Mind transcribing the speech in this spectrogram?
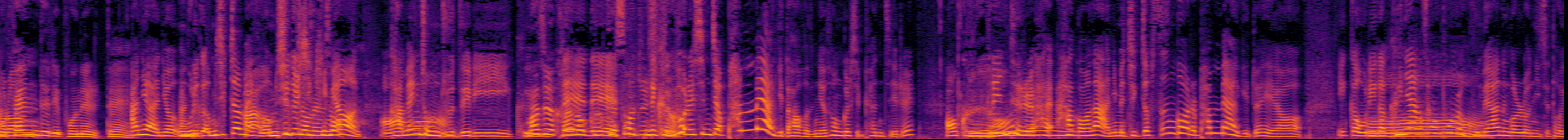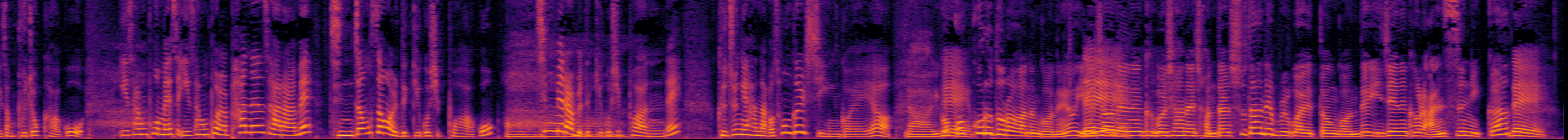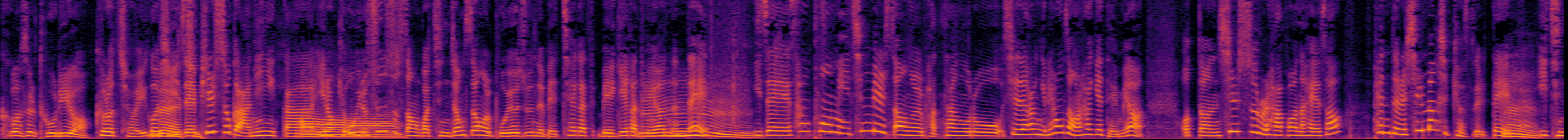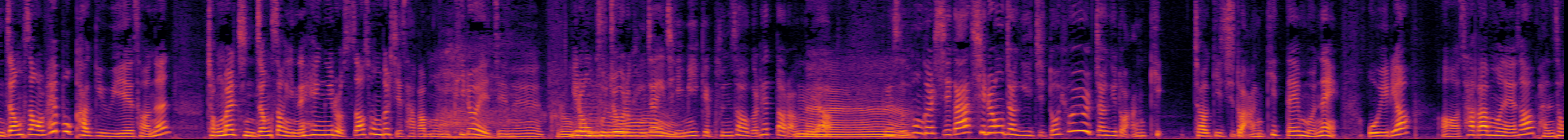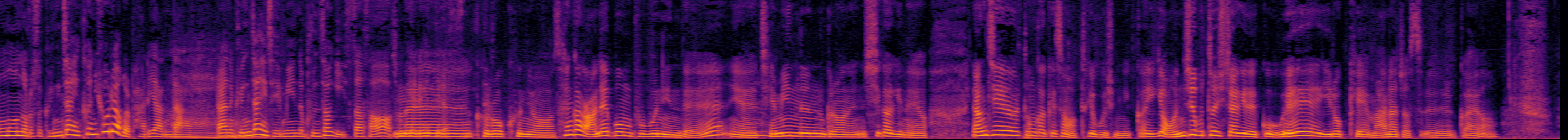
그런 팬들이 보낼 때 아니요 아니요 아니요? 우리가 음식점에서 아, 음식을 음식점에서? 시키면 아. 가맹점주들이 그 맞아요 간혹 네, 그렇게 써주시죠 근데 그거를 심지어 판매하기도 하거든요 손글씨 편지를 아, 그래요? 프린트를 하, 거나 아니면 직접 쓴 거를 판매하기도 해요 그러니까 우리가 아. 그냥 상품을 구매하는 걸로는 이제 더 이상 부족하고 이 상품에서 이 상품을 파는 사람의 진정성을 느끼고 싶어하고 아. 친밀함을 느끼고 싶어하는데 그 중에 하나가 손글씨인 거예요. 야, 이거 네. 거꾸로 돌아가는 거네요. 네. 예전에는 그것이 하나의 전달 수단에 불과했던 건데 이제는 그걸 안 쓰니까 네. 그것을 도리어 그렇죠. 이것이 네. 이제 필수가 아니니까 아. 이렇게 오히려 순수성과 진정성을 보여주는 매체가 매개가 되었는데 음. 이제 상품이 친밀성을 바탕으로 신뢰관계를 형성을 하게 되면 어떤 실수를 하거나 해서 팬들을 실망시켰을 때이 네. 진정성을 회복하기 위해서는 정말 진정성 있는 행위로서 손글씨 사과문이 아, 필요해지는 그렇군요. 이런 구조를 굉장히 재미있게 분석을 했더라고요. 네. 그래서 손글씨가 실용적이지도 효율적이도 않기 적이지도 않기 때문에 오히려 어, 사과문에서 반성문으로서 굉장히 큰 효력을 발휘한다라는 아. 굉장히 재미있는 분석이 있어서 소개를 네, 해드렸습니다. 그렇군요. 생각 안 해본 부분인데 예, 음. 재미있는 그런 시각이네요. 양지혜 활동가께서는 어떻게 보십니까? 이게 언제부터 시작이 됐고 왜 이렇게 많아졌을까요?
